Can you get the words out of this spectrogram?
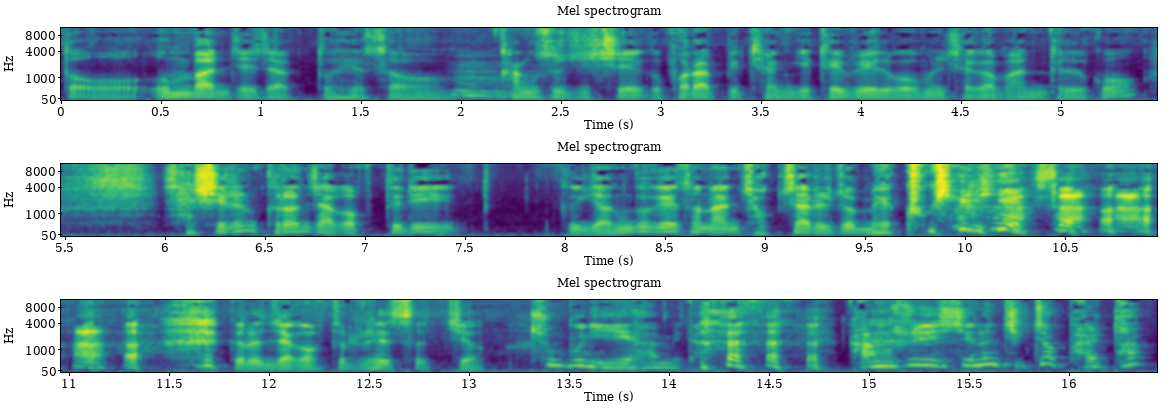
또 음반 제작도 해서 음. 강수지 씨의 그 보랏빛 향기 데뷔 앨범을 제가 만들고 사실은 그런 작업들이 그 연극에서 난 적자를 좀 메꾸기 위해서 그런 작업들을 했었죠. 충분히 이해합니다. 강수희 씨는 직접 발탁?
